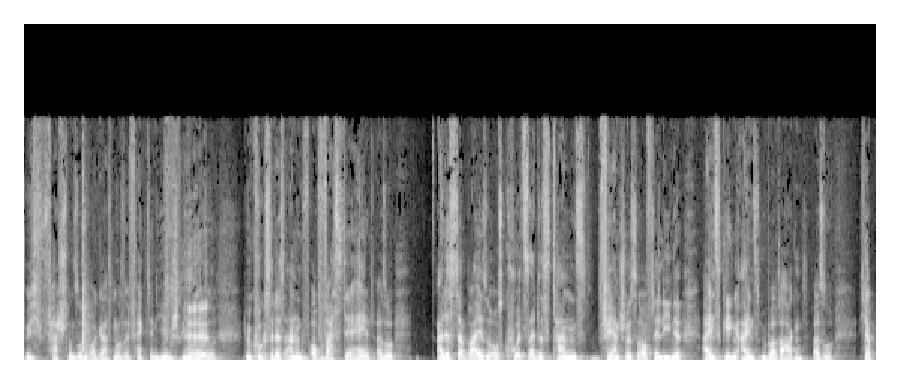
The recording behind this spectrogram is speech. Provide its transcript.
wirklich fast schon so ein Orgasmus-Effekt in jedem Spiel. Also du guckst dir das an und auch was der hält. Also alles dabei, so aus kurzer Distanz, Fernschüsse auf der Linie, eins gegen eins überragend. Also ich habe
